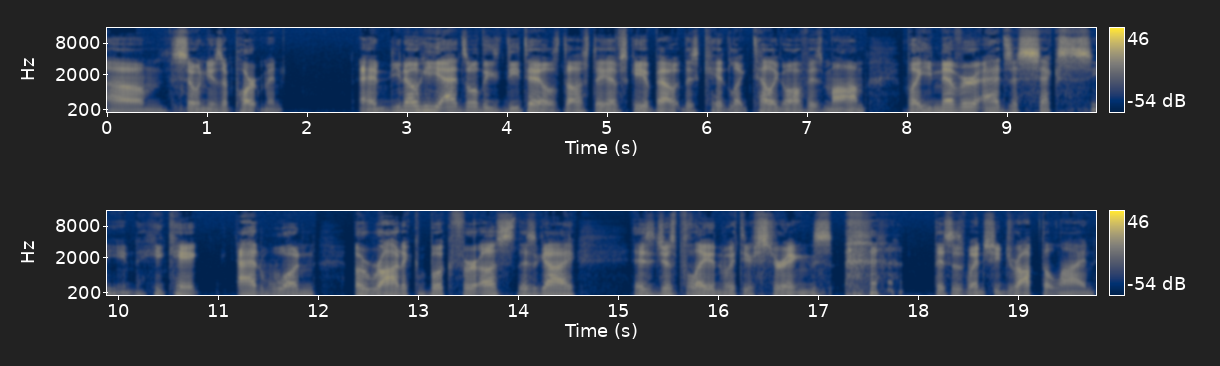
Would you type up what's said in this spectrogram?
um, Sonia's apartment. And, you know, he adds all these details, Dostoevsky, about this kid, like, telling off his mom, but he never adds a sex scene. He can't add one erotic book for us. This guy is just playing with your strings. this is when she dropped the line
